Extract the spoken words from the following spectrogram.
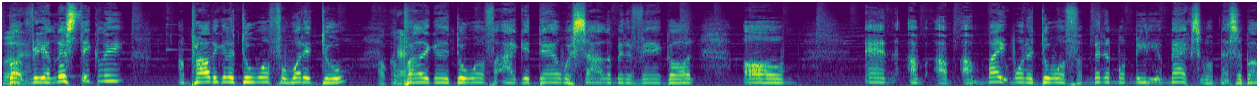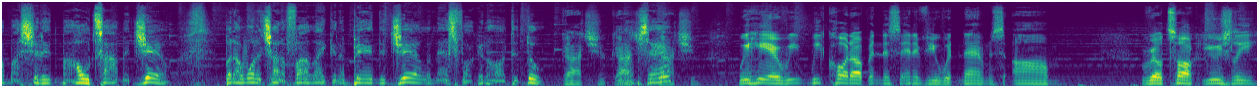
but that. realistically, I'm probably gonna do one for what it do. okay. I'm probably gonna do one for I Get Down with Solomon and Vanguard. Um, and I'm, I'm, I might want to do one for minimum, medium, maximum. That's about my shit, in, my whole time in jail. But I want to try to find like an abandoned jail, and that's fucking hard to do. Got you, know got you, saying? got you. We here. We we caught up in this interview with Nems. Um, real talk. Usually,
